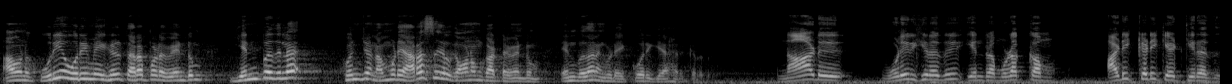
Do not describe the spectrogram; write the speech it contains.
அவனுக்கு உரிய உரிமைகள் தரப்பட வேண்டும் என்பதில் கொஞ்சம் நம்முடைய அரசுகள் கவனம் காட்ட வேண்டும் என்பதுதான் எங்களுடைய கோரிக்கையாக இருக்கிறது. நாடு ஒளிர்கிறது என்ற முழக்கம் அடிக்கடி கேட்கிறது.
